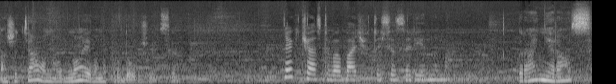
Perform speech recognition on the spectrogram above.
А життя воно одно і воно продовжується. Як часто ви бачитеся з рідними? Крайній раз.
